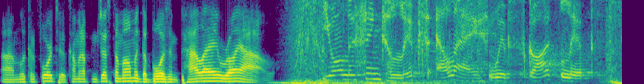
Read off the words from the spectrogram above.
I'm looking forward to it. Coming up in just a moment, the boys in Palaye Royale. You're listening to Lips LA with Scott Lips.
